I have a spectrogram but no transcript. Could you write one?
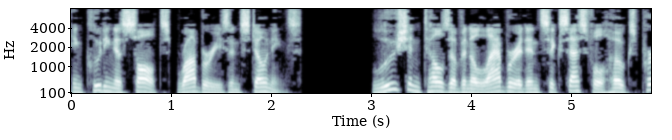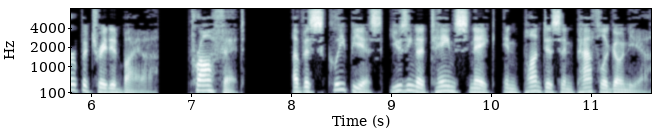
including assaults, robberies and stonings. Lucian tells of an elaborate and successful hoax perpetrated by a prophet of Asclepius, using a tame snake, in Pontus and Paphlagonia.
